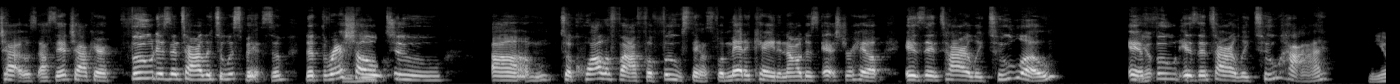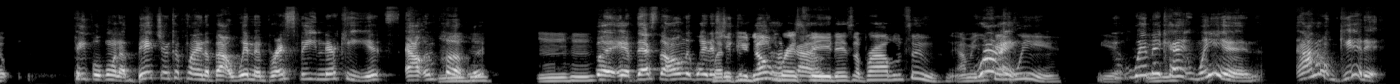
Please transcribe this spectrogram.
child, I said childcare. Food is entirely too expensive. The threshold mm-hmm. to um, to qualify for food stamps, for Medicaid, and all this extra help is entirely too low, and yep. food is entirely too high. Yep. People want to bitch and complain about women breastfeeding their kids out in public. Mm-hmm. Mm-hmm. But if that's the only way that but if you don't breastfeed, it's a problem too. I mean, right. you can't win. Yeah. Women mm-hmm. can't win. I don't get it.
